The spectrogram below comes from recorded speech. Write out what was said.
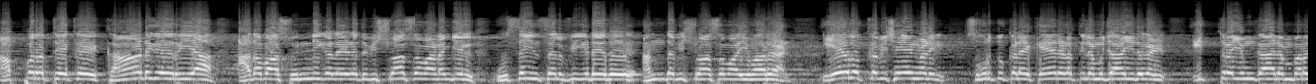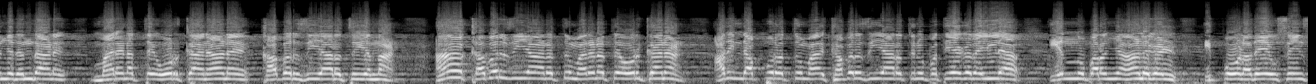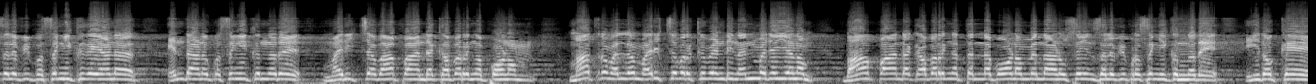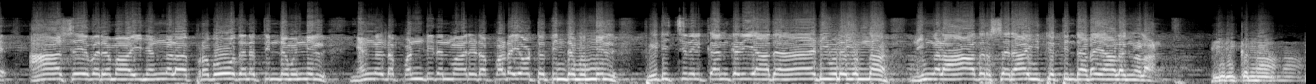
അപ്പുറത്തേക്ക് കാട് കയറിയ അഥവാ സുന്നികളുടേത് വിശ്വാസമാണെങ്കിൽ ഹുസൈൻ സൽഫിയുടേത് അന്ധവിശ്വാസമായി മാറുകയാണ് ഏതൊക്കെ വിഷയങ്ങളിൽ സുഹൃത്തുക്കളെ കേരളത്തിലെ മുജാഹിദുകൾ ഇത്രയും കാലം പറഞ്ഞത് എന്താണ്? മരണത്തെ ഓർക്കാനാണ് ഖബർ സിയാറത്ത് എന്നാണ്. ആ ഖബർ സിയാറത്ത് മരണത്തെ ഓർക്കാനാണ്. അതിന്റെ അപ്പുറത്തും ഖബർ സിയാറത്തിനു പ്രത്യേകതയില്ല എന്ന് പറഞ്ഞ ആളുകൾ ഇപ്പോൾ അതേ ഹുസൈൻ സലഫി പ്രസംഗിക്കുകയാണ്. എന്താണ് പ്രസംഗിക്കുന്നത്? മരിച്ച വാപ്പാന്റെ കബറിങ്ങ പോണം. മാത്രമല്ല മരിച്ചവർക്ക് വേണ്ടി നന്മ ചെയ്യണം. ബാപ്പാന്റെ കബറിങ്ങ തന്നെ പോണം എന്നാണ് ഹുസൈൻ സലഫി പ്രസംഗിക്കുന്നത്. ഇതൊക്കെ ആശയപരമായി ഞങ്ങളെ പ്രബോധനത്തിന്റെ മുന്നിൽ ഞങ്ങളുടെ പണ്ഡിതന്മാരുടെ പടയോട്ടത്തിന്റെ മുന്നിൽ പിടിച്ചു നിൽക്കാൻ കഴിയാതെ ആടിയുലയുന്ന ആദർശ ആദർശരാഹിത്യത്തിന്റെ അടയാളങ്ങളാണ്.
